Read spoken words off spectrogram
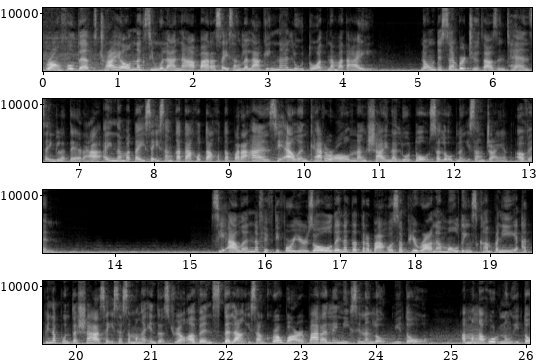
Wrongful death trial nagsimula na para sa isang lalaking naluto at namatay. Noong December 2010 sa Inglaterra ay namatay sa isang katakot-takot na paraan si Alan Catterall nang siya ay naluto sa loob ng isang giant oven. Si Alan na 54 years old ay nagtatrabaho sa Piranha Moldings Company at pinapunta siya sa isa sa mga industrial ovens dalang isang crowbar para linisin ang loob nito. Ang mga hurnong ito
